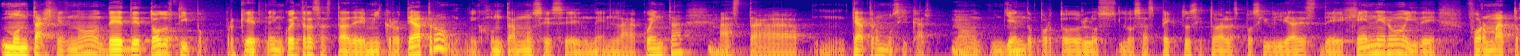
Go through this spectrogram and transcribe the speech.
montajes, ¿no? De, de todo tipo porque encuentras hasta de microteatro, y juntamos ese en, la cuenta, hasta teatro musical, ¿no? yendo por todos los, aspectos y todas las posibilidades de género y de formato.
